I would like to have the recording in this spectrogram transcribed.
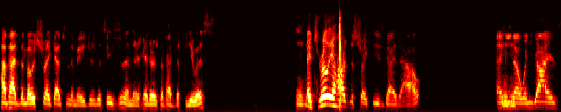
have had the most strikeouts in the major this season, and their hitters have had the fewest. Mhm. It's really hard to strike these guys out. And you Mhm. know when you guys,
